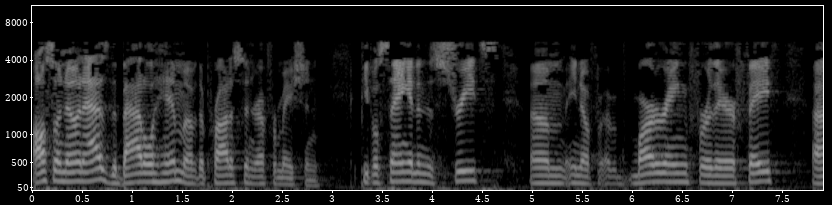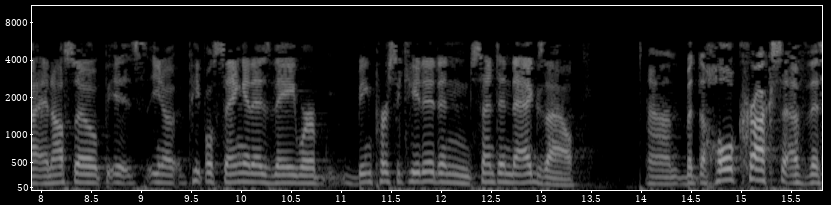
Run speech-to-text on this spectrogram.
also known as the battle hymn of the Protestant Reformation. People sang it in the streets, um, you know, martyring for their faith. Uh, and also it's, you know people sang it as they were being persecuted and sent into exile. Um, but the whole crux of this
